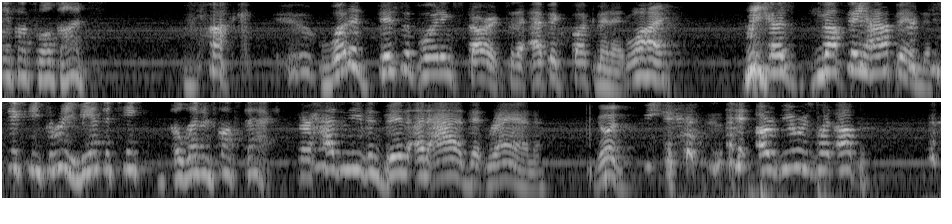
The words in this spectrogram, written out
They fucked 12 times. Fuck. What a disappointing start to the epic fuck minute. Why? Because nothing happened. 63. We have to take 11 fucks back. There hasn't even been an ad that ran. Good. Our viewers went up.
